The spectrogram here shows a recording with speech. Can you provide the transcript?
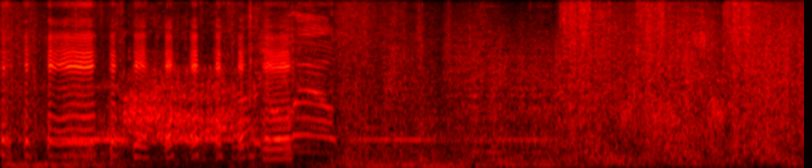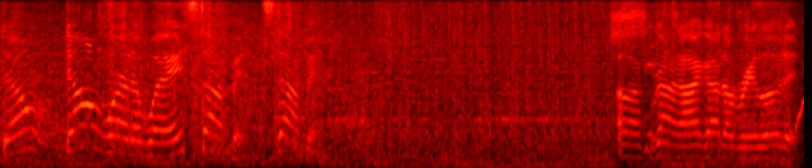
don't don't run away? Stop it! Stop it! Oh, I forgot. I gotta reload it.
